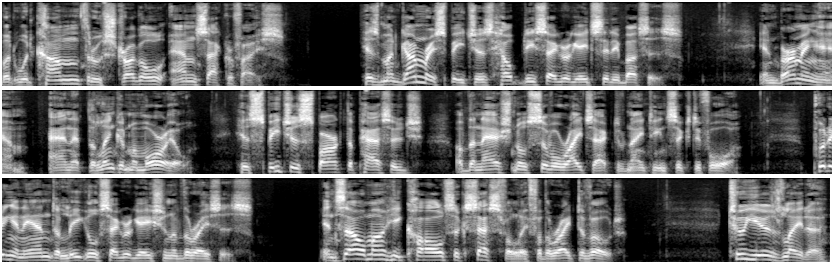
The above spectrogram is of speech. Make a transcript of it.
but would come through struggle and sacrifice. His Montgomery speeches helped desegregate city buses. In Birmingham and at the Lincoln Memorial, his speeches sparked the passage of the National Civil Rights Act of 1964, putting an end to legal segregation of the races. In Selma, he called successfully for the right to vote. Two years later,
